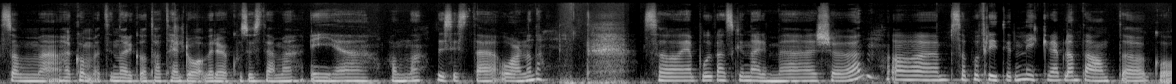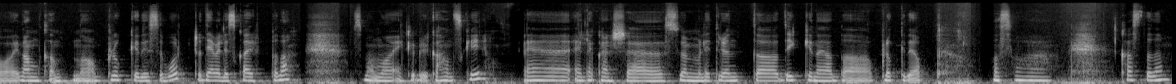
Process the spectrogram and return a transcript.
som eh, har kommet til Norge og tatt helt over økosystemet i eh, vannet de siste årene. Da. Så jeg bor ganske nærme sjøen, og eh, så på fritiden liker jeg bl.a. å gå i vannkanten og plukke disse bort. Og de er veldig skarpe, da, så man må egentlig bruke hansker. Eller kanskje svømme litt rundt og dykke ned og plukke de opp, og så kaste dem.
